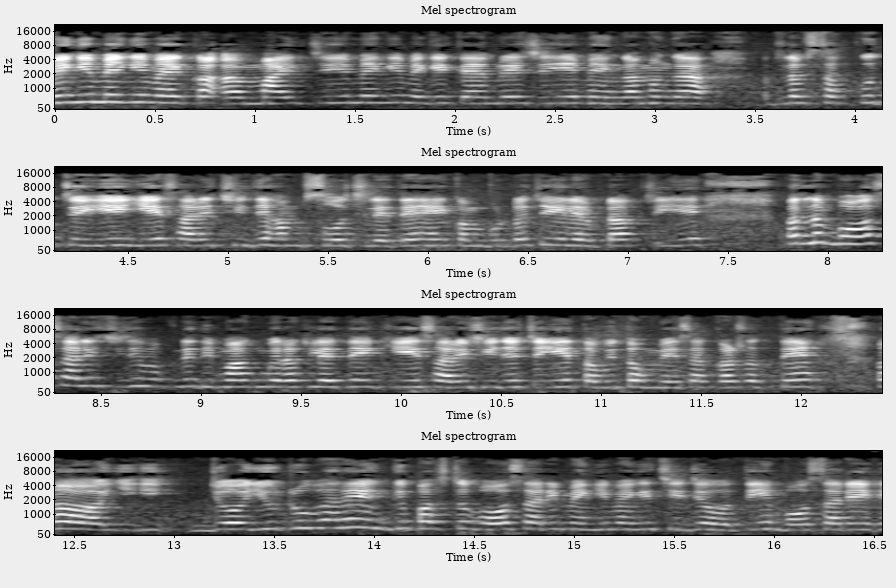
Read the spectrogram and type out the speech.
महँगे महँगे माइक चाहिए, महँगे महँगे कैमरे चाहिए, महँगा महँगा मतलब सब कुछ चाहिए, ये सारी चीज़ें हम सोच लेते हैं कंप्यूटर चाहिए लैपटॉप चाहिए मतलब बहुत सारी चीज़ें हम अपने दिमाग में रख लेते हैं कि ये सारी चीज़ें चाहिए, तभी तो हम ऐसा कर सकते हैं। जो यूट्यूबर है, उनके पास तो बहुत सारी महँगी महँगी चीज़ें होती हैं, बहुत सारे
